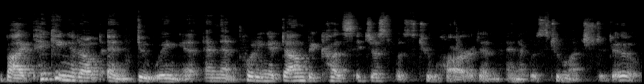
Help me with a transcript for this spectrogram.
by picking it up and doing it and then putting it down because it just was too hard and, and it was too much to do.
